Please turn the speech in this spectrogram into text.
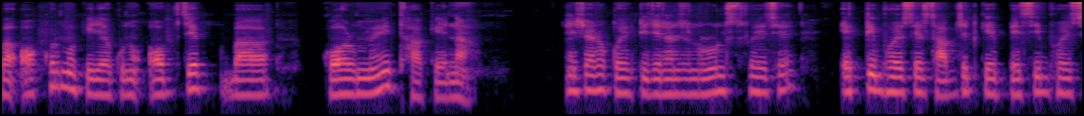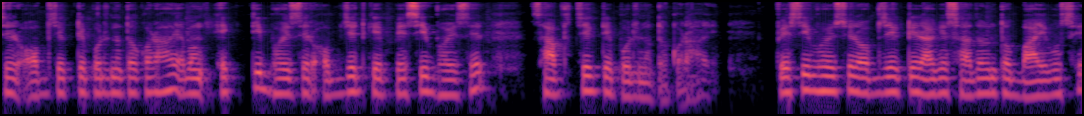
বা অকর্ম ক্রিয়া কোনো অবজেক্ট বা কর্মে থাকে না। এছাড়াও কয়েকটি জেনারেল রুলস রয়েছে। অ্যাক্টিভ ভয়েসের সাবজেক্টকে পেসিভ ভয়েসের অবজেক্টে পরিণত করা হয় এবং অ্যাক্টিভ ভয়েসের অবজেক্টকে পেসিভ ভয়েসের সাবজেক্টে পরিণত করা হয়। পেসিভ ভয়েসের অবজেক্টের আগে সাধারণত বাই বসে,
